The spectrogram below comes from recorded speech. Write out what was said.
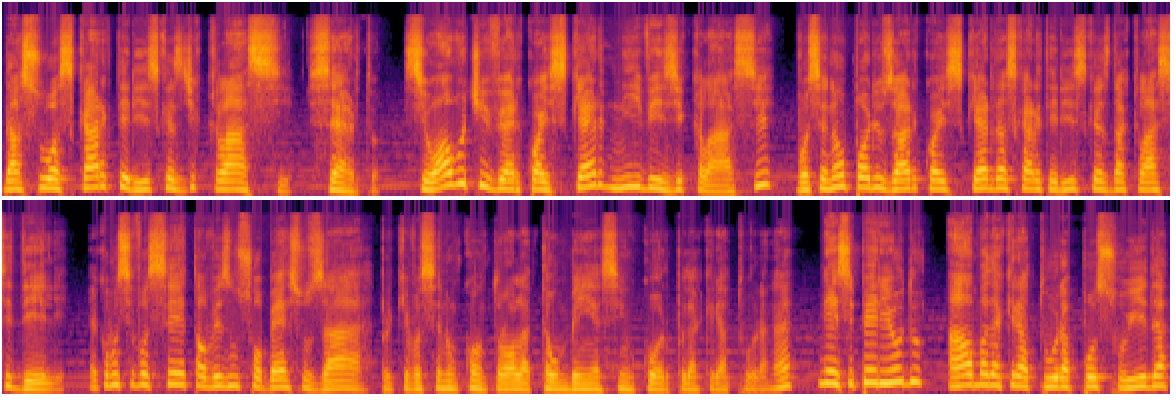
das suas características de classe, certo? Se o alvo tiver quaisquer níveis de classe, você não pode usar quaisquer das características da classe dele. É como se você talvez não soubesse usar, porque você não controla tão bem assim o corpo da criatura, né? Nesse período, a alma da criatura possuída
